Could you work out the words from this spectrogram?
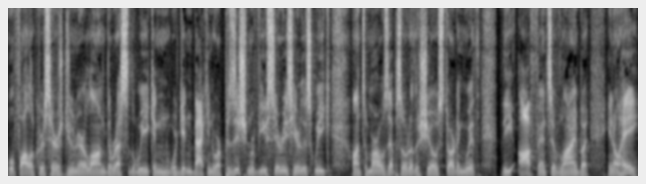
We'll follow Chris Harris Jr. along the rest of the week, and we're getting back into our position review series here this week on tomorrow's episode of the show, starting with the offensive line. But, you know, hey,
